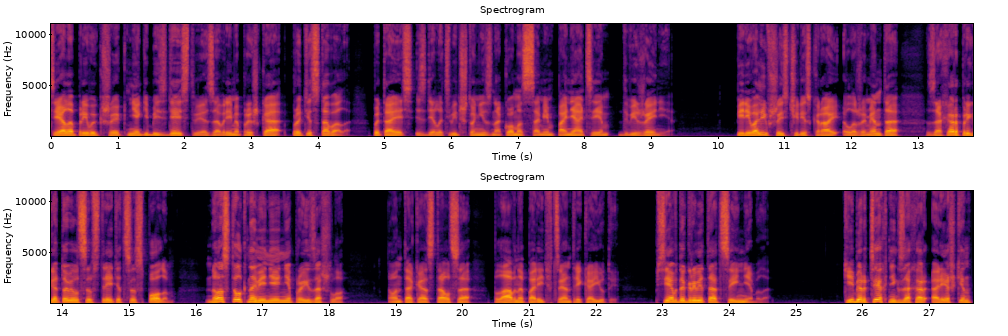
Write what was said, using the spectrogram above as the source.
Тело, привыкшее к неге бездействия, за время прыжка протестовало, пытаясь сделать вид, что не знакомо с самим понятием движения. Перевалившись через край ложемента, Захар приготовился встретиться с Полом, но столкновения не произошло. Он так и остался плавно парить в центре каюты. Псевдогравитации не было. Кибертехник Захар Орешкин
